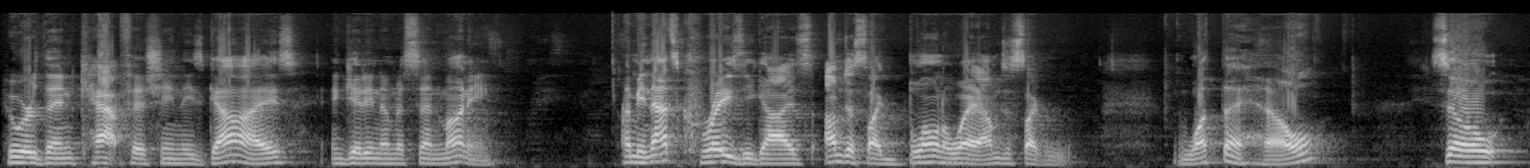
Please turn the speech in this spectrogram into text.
who are then catfishing these guys and getting them to send money. I mean, that's crazy, guys. I'm just like blown away. I'm just like, what the hell? So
